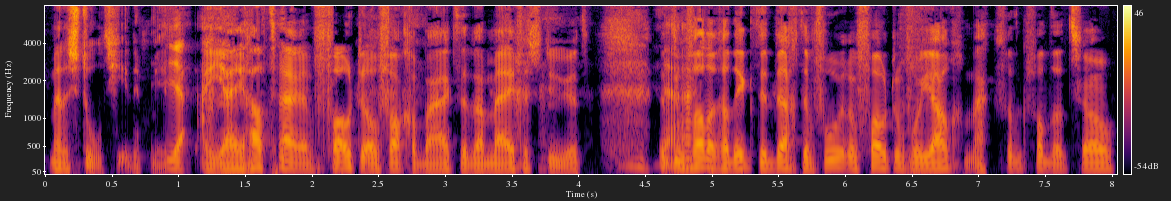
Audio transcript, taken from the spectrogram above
Met een stoeltje in het midden. Ja. En jij had daar een foto van gemaakt en naar mij gestuurd. En Ja. toevallig had ik de dag ervoor een foto voor jou gemaakt. Want ik vond dat zo.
